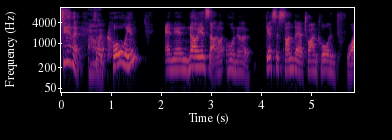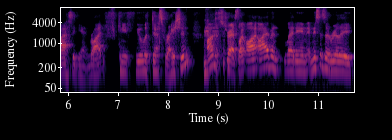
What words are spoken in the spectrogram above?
damn it. So I Oh. call him and then no answer. I'm like, oh no. Gets to Sunday, I try and call him twice again, right? Can you feel the desperation? I'm stressed. Like I, I haven't let in, and this is a really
